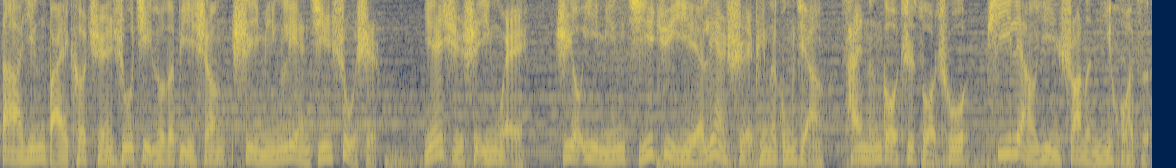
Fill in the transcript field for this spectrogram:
大英百科全书记录的毕生是一名炼金术士，也许是因为只有一名极具冶炼水平的工匠才能够制作出批量印刷的泥活字。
